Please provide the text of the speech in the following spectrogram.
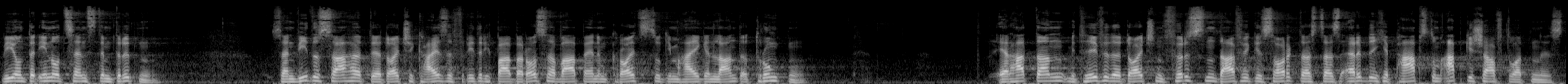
wie unter Innozenz III. Sein Widersacher, der deutsche Kaiser Friedrich Barbarossa, war bei einem Kreuzzug im Heiligen Land ertrunken. Er hat dann mit Hilfe der deutschen Fürsten dafür gesorgt, dass das erbliche Papsttum abgeschafft worden ist.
